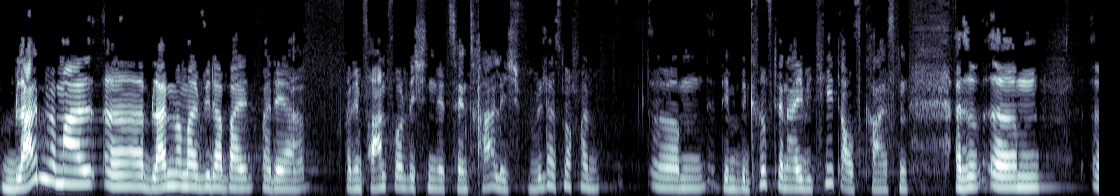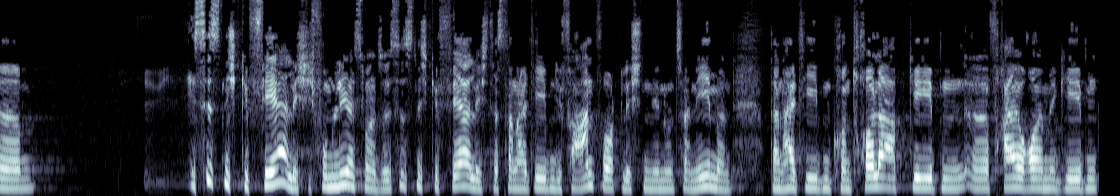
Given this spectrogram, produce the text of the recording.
bleiben, wir mal, äh, bleiben wir mal wieder bei, bei, der, bei den Verantwortlichen der Zentrale. Ich will das nochmal ähm, den Begriff der Naivität aufgreifen. Also ähm, ähm, ist es nicht gefährlich, ich formuliere es mal so, ist es nicht gefährlich, dass dann halt eben die Verantwortlichen in Unternehmen dann halt eben Kontrolle abgeben, äh, Freiräume geben,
